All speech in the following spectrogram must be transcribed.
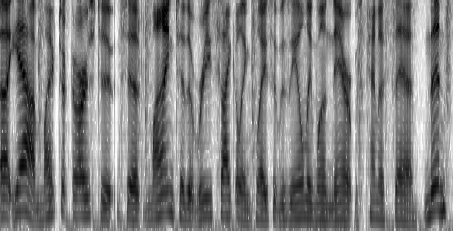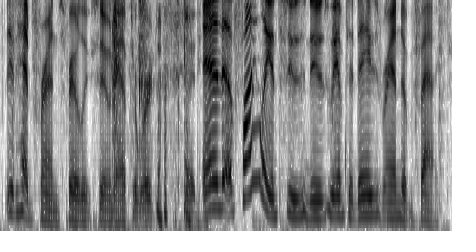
Uh, yeah, Mike took ours to, to mine to the recycling place. It was the only one there. It was kind of sad. And then it had friends fairly soon afterward. That's good. And uh, finally, in Sue's News, we have today's random fact.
